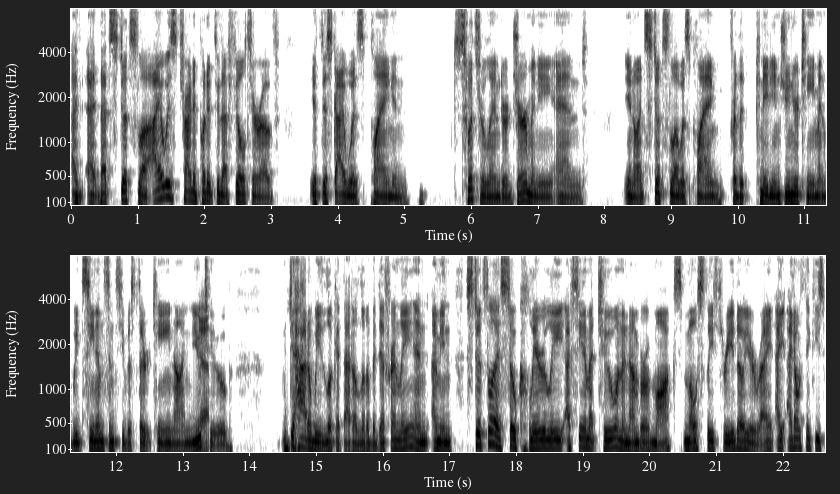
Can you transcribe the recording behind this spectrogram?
I, I, that's Stützle. I always try to put it through that filter of if this guy was playing in Switzerland or Germany and you know, and Stützle was playing for the Canadian junior team, and we'd seen him since he was 13 on Yeah. How do we look at that a little bit differently? And I mean, Stützle is so clearly, I've seen him at two on a number of mocks, mostly three, though. You're right. I, I don't think he's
